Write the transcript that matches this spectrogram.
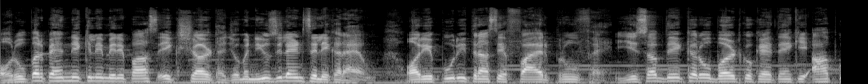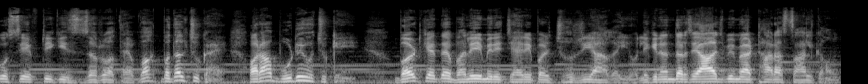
और ऊपर पहनने के लिए मेरे पास एक शर्ट है जो मैं न्यूजीलैंड से लेकर आया हूँ और ये पूरी तरह से फायर प्रूफ है। ये सब देखकर वो बर्ट को कहते हैं की आपको सेफ्टी की ज़रूरत है। वक्त बदल चुका है और आप बूढ़े हो चुके हैं। बर्ट कहते हैं, भले ही मेरे चेहरे पर झुर्रियाँ आ गई हो, लेकिन अंदर से आज भी मैं 18 साल का हूँ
